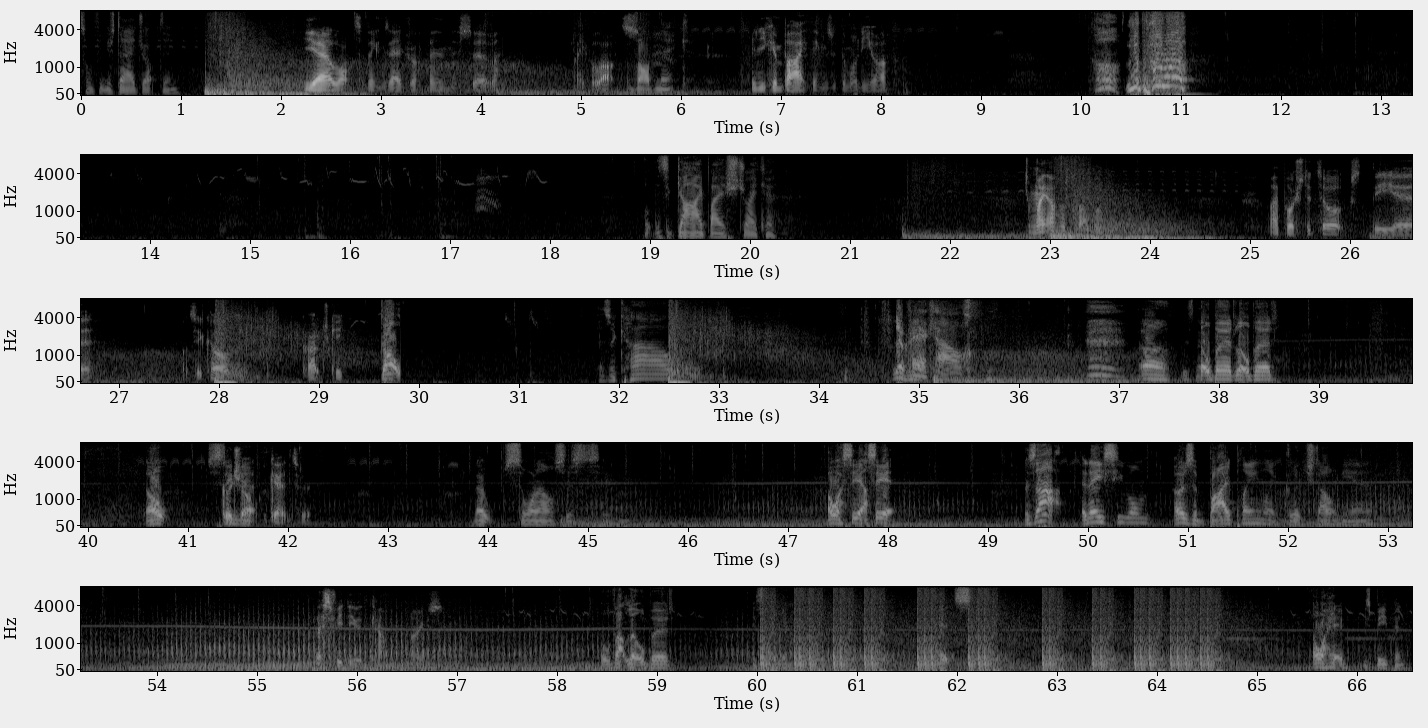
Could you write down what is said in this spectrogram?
something just airdropped in. Yeah, lots of things airdropping in this server. Like lots. Vodnik. And you can buy things with the money you have. Oh, Napua! Look, there's a guy by a Stryker. I might have a problem. My push to talks, the uh what's it called? Crouch key. There's a cow. Look there, cow. oh, there's little bird, little bird. Oh, Good job of getting to it. No, someone else is taking. Oh, I see it, I see it. Is that an AC-1? Oh, is a biplane like glitched out in the air. SVD with camera, nice. Oh, that little bird is near Oh, I hit him. He's beeping.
